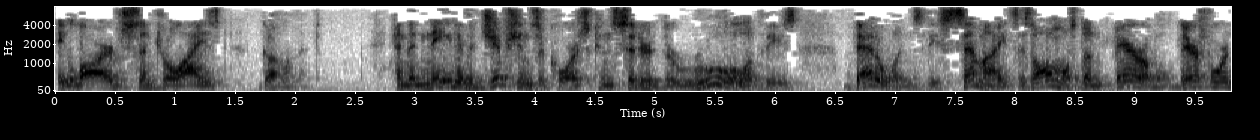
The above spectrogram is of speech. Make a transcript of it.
a large centralized government. And the native Egyptians, of course, considered the rule of these Bedouins, these Semites, is almost unbearable. Therefore,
